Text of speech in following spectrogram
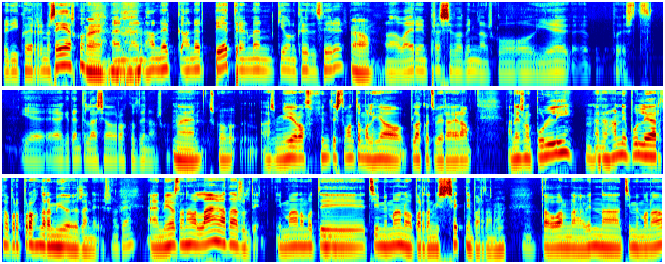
veit ég hvað er að reyna að segja sko. En, en hann, er, hann er betri en menn gefa hann kredit fyrir. Já, þannig að það væri impressive að vinna sko, og ég, þú veist ég er ekkert endilega að sjá Rockhold vinna sko. nei, sko, það sem ég er oft fundist vandamáli hjá Blackwatch vera er að hann er svona bully, Mhm. en þegar hann er bully er þá bara brotnar hann mjög öðvöldlega niður. okay. En mér finnst hann hafa lagað það svolítið. Ég man á móti Jimmy Mano barðanum í setni barðanum. Mm. Þá var hann að vinna Jimmy Mano á,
